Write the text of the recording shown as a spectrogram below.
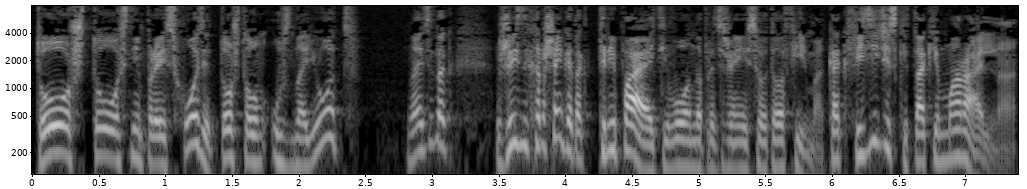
то, что с ним происходит, то, что он узнает, знаете, так, жизнь хорошенько так трепает его на протяжении всего этого фильма, как физически, так и морально.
